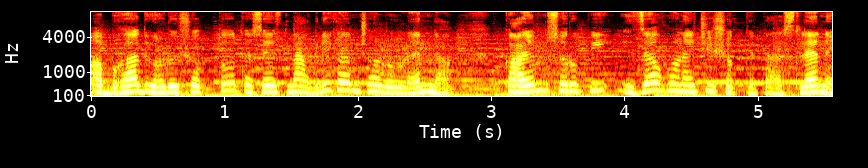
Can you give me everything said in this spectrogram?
अपघात घडू शकतो तसेच नागरिकांच्या डोळ्यांना कायमस्वरूपी इजा होण्याची शक्यता असल्याने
